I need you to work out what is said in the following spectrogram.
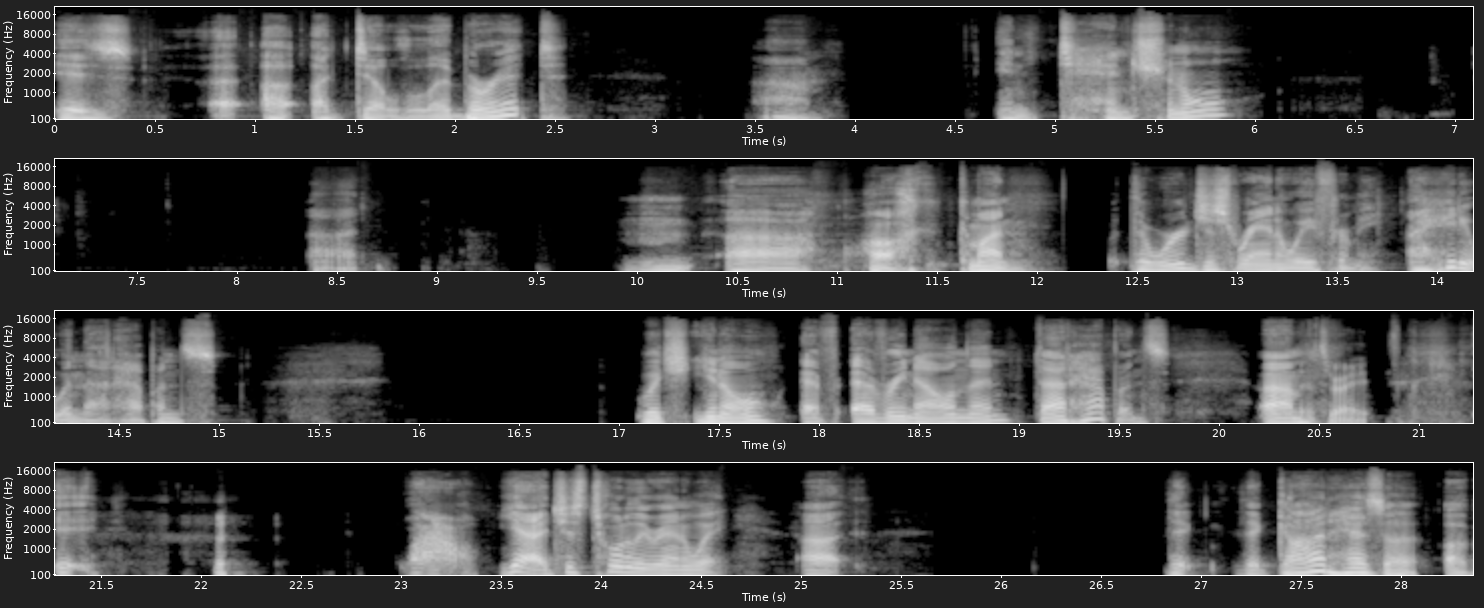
is a, a, a deliberate um, intentional uh, uh, oh, come on. The word just ran away from me. I hate it when that happens. Which, you know, ev- every now and then that happens. Um, That's right. it, wow. Yeah, it just totally ran away. Uh, that, that God has a, a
